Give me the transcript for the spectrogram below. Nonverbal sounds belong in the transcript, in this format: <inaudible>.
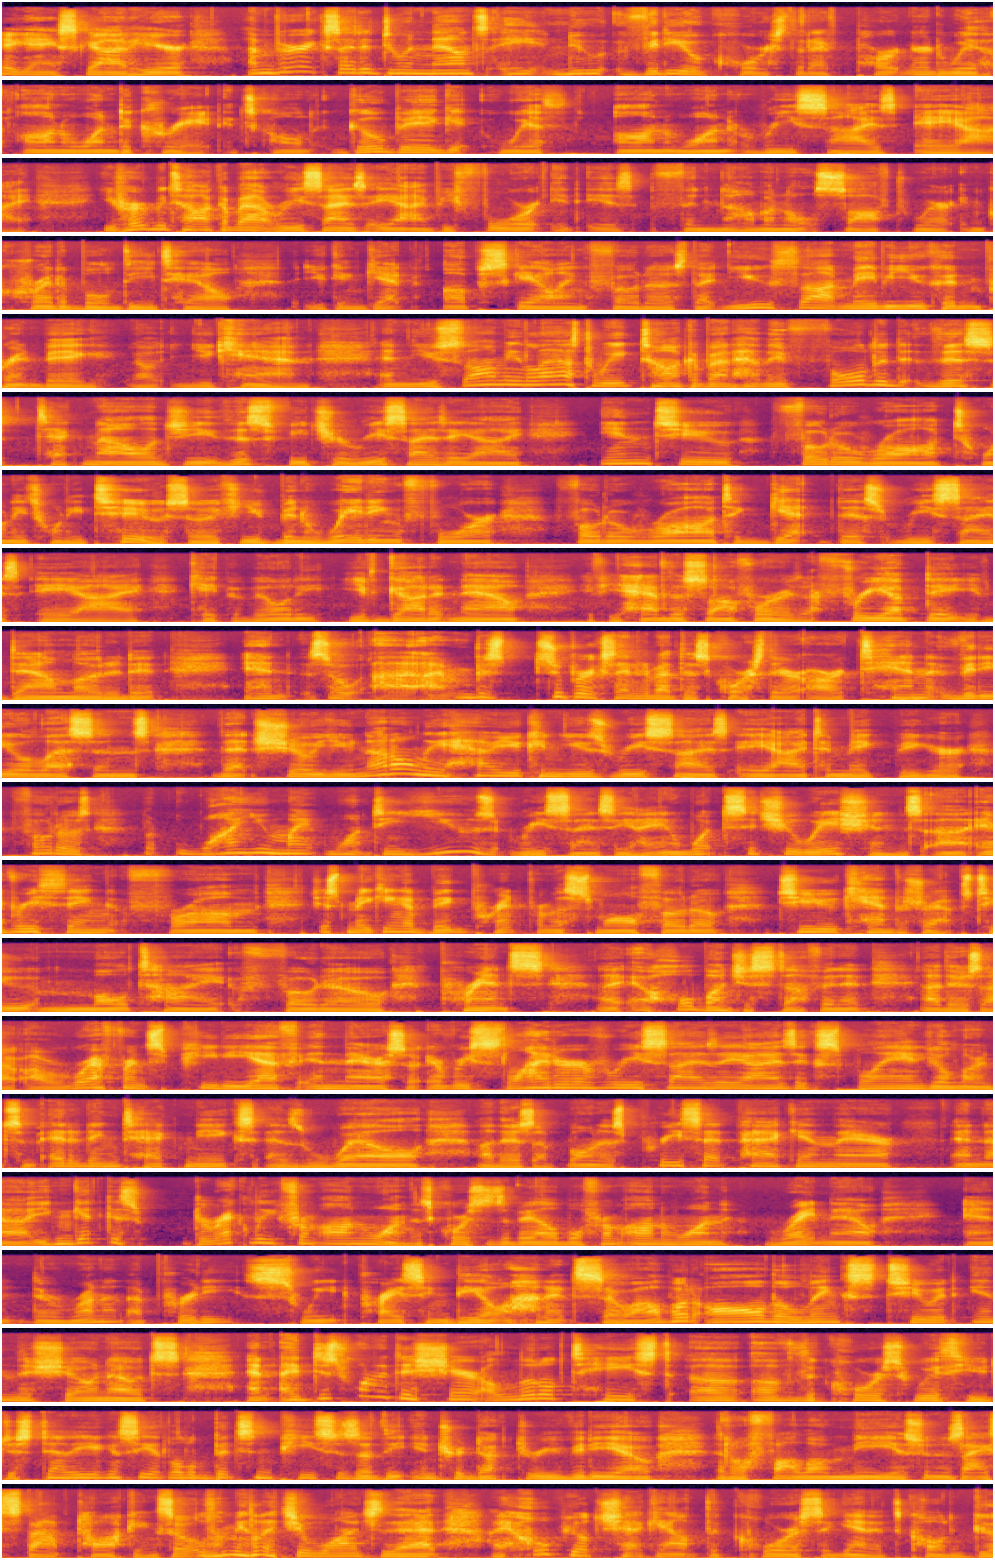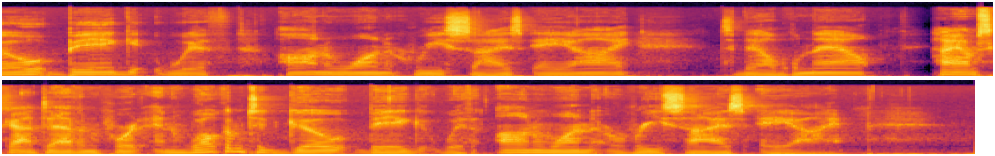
Hey gang, Scott here. I'm very excited to announce a new video course that I've partnered with On1 to create. It's called Go Big with On1 Resize AI. You've heard me talk about Resize AI before. It is phenomenal software, incredible detail that you can get upscaling photos that you thought maybe you couldn't print big. Well, you can. And you saw me last week talk about how they folded this technology, this feature, Resize AI, into Photo Raw 2022. So if you've been waiting for Photo Raw to get this Resize AI capability, you've got it now. If you have the software, it's a free update, you've downloaded it. And so uh, I'm just super excited about this course. There are 10 video lessons that show you not only how you can use Resize AI to make bigger photos, but why you might want to use Resize AI in what situations. Uh, everything from just making a big print from a small photo to canvas wraps to multi-photo prints, uh, a whole bunch of stuff in it. Uh, there's a, a, reference PDF in there, so every slider of Resize AI is explained. You'll learn some editing techniques as well. Uh, there's a bonus preset pack in there, and uh, you can get this directly from On1. This course is available from On1 right now and they're running a pretty sweet pricing deal <laughs> on it. So I'll put all the links to it in the show notes. And I just wanted to share a little taste of, of the course with you, just so you can see little bits and pieces of the introductory video that'll follow me as soon as I stop talking. So <laughs> let me let you watch that. I hope you'll check out the course. Again, it's called Go Big with On1 Resize AI. It's available now. Hi, I'm Scott Davenport, and welcome to Go Big with On1 Resize AI.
